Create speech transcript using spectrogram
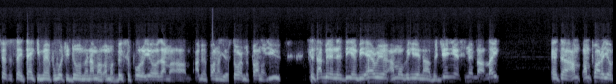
just to say thank you, man, for what you're doing, man. I'm a, I'm a big supporter of yours. I'm a, um, I've been following your story. I've been following you since I've been in this DMV area. I'm over here in uh, Virginia, Smith Mountain Lake, and uh, I'm I'm part of your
